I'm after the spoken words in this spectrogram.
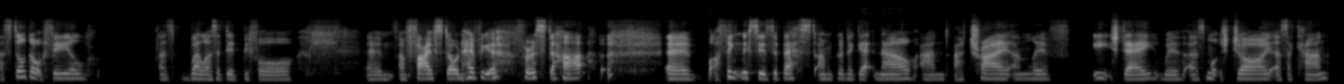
I still don't feel as well as I did before. Um, I'm five stone heavier for a start. um, but I think this is the best I'm going to get now. And I try and live each day with as much joy as I can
